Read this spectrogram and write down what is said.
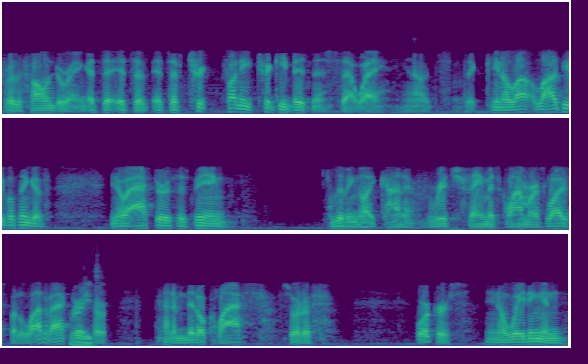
for the phone to ring. It's a it's a it's a trick funny tricky business that way. You know, it's like you know a lot, a lot of people think of you know actors as being living like kind of rich, famous, glamorous lives, but a lot of actors Right. are kind of middle class sort of workers. You know, waiting and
